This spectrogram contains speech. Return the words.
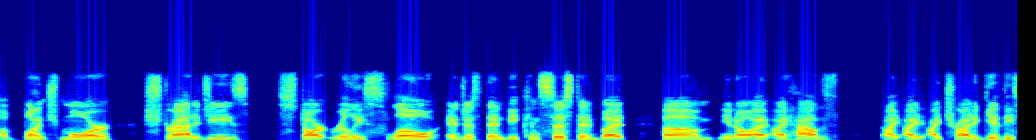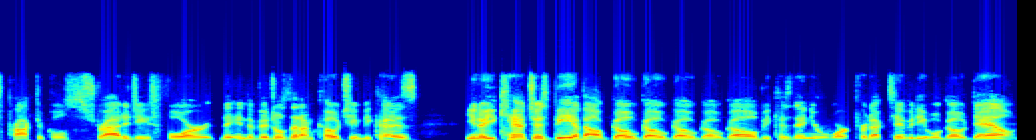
a bunch more strategies. Start really slow and just then be consistent. But um, you know i, I have I, I, I try to give these practical strategies for the individuals that i'm coaching because you know, you can't just be about go, go, go, go, go, because then your work productivity will go down.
